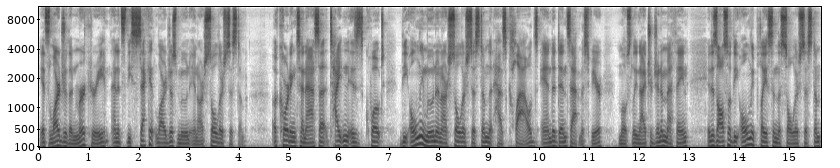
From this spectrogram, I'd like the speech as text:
It's larger than Mercury, and it's the second largest moon in our solar system. According to NASA, Titan is, quote, the only moon in our solar system that has clouds and a dense atmosphere, mostly nitrogen and methane. It is also the only place in the solar system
